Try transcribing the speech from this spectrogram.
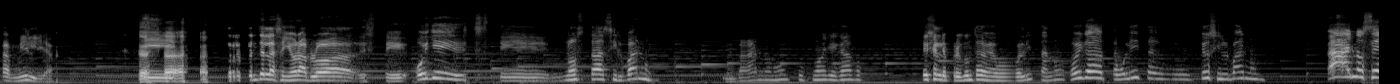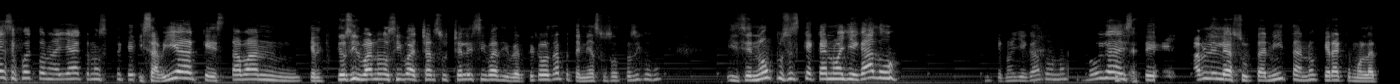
familia. Y de repente la señora habló, este, oye, este, no está Silvano. Silvano, no, pues no ha llegado. Déjale pregunta a mi abuelita, ¿no? Oiga, tu abuelita, tío Silvano ay, no sé, se fue con allá, no sé qué. Y sabía que estaban, que el tío Silvano se iba a echar su chela se iba a divertir con otra, pero tenía sus otros hijos, ¿no? Y dice, no, pues es que acá no ha llegado. Que no ha llegado, ¿no? Oiga, este, háblele a Sultanita, ¿no? Que era como la,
